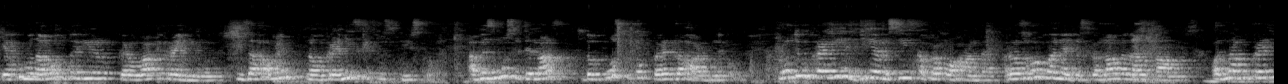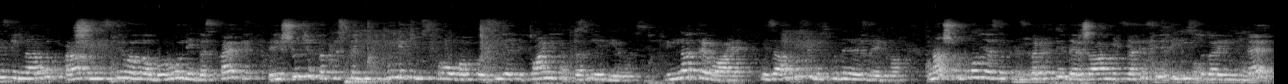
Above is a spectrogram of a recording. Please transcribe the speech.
якому народ довірив керувати країною, і загалом на українське суспільство, аби змусити нас до поступу перед загарбником. Проти України діє російська пропаганда, розроблена і досконалена роками. Однак український народ разом із силами оборони і безпеки рішуче протистоїть будь-яким спробам посіяти паніку та зневіру. Війна триває і загроза нікуди не зникла. Наш обов'язок зберегти державність, захистити її суверенітет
